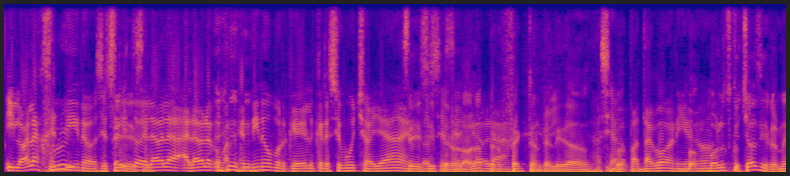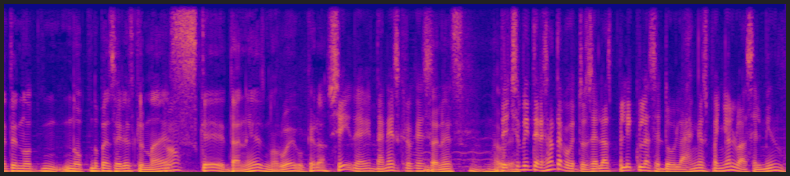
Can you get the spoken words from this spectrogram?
Y lo habla argentino. Si Sí, sí. él, habla, él habla como argentino porque él creció mucho allá. Sí, sí, pero lo él habla perfecto en realidad. Hacia Patagonia, ¿no? Vos lo escuchás y realmente no, no, no pensarías que el más No. es que danés, noruego, ¿qué era? Sí, de, danés creo que es. Danés. De hecho, es muy interesante porque entonces las películas, el doblaje en español lo hace el mismo.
